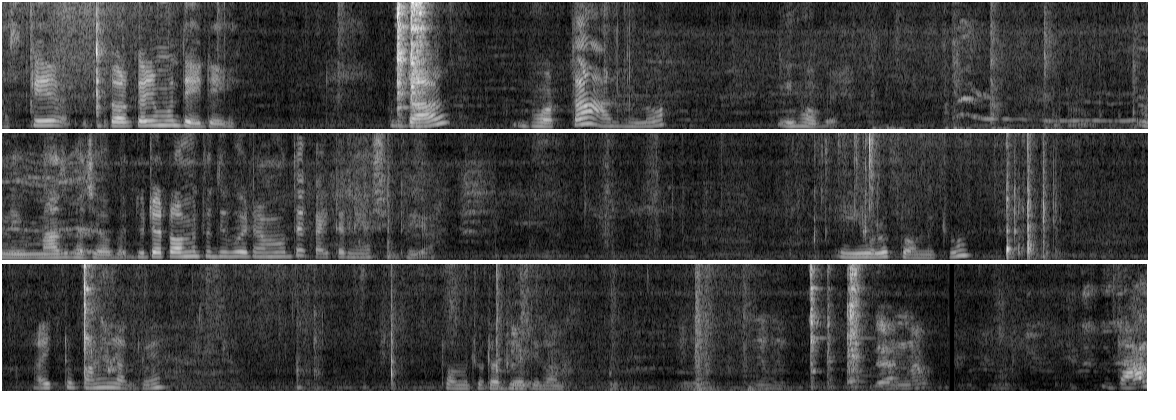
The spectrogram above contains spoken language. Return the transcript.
আজকে তরকারির মধ্যে এটাই। ডাল, ভর্তা আর হলো ই হবে। মানে মাছ ভাজি হবে। দুটা টমেটো দিব এটার মধ্যে, কাইটা নিয়ে আসি ধুইয়া। এই হলো টমেটো। আর একটু পানি লাগবে। টমেটোটা দিয়ে দিলাম। না। ডাল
